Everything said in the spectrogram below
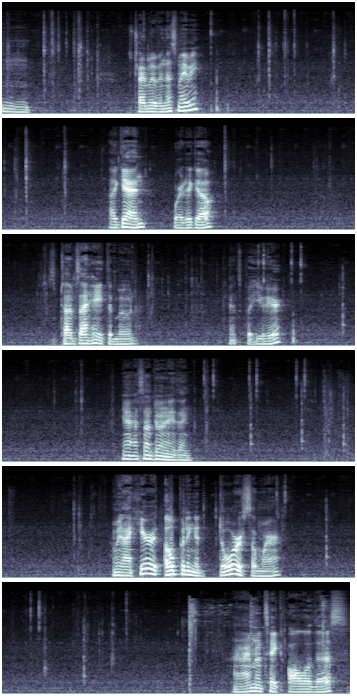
Hmm. Try moving this, maybe? Again, where'd it go? Sometimes I hate the moon. Let's put you here. Yeah, it's not doing anything. I mean, I hear it opening a door somewhere. I'm going to take all of this.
